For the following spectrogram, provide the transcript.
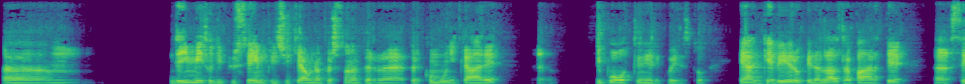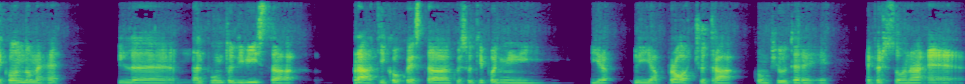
ehm, dei metodi più semplici che ha una persona per, per comunicare, eh, si può ottenere questo. È anche vero che dall'altra parte, eh, secondo me, il, dal punto di vista pratico questa, questo tipo di, di, di, approccio tra computer e, e persona è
